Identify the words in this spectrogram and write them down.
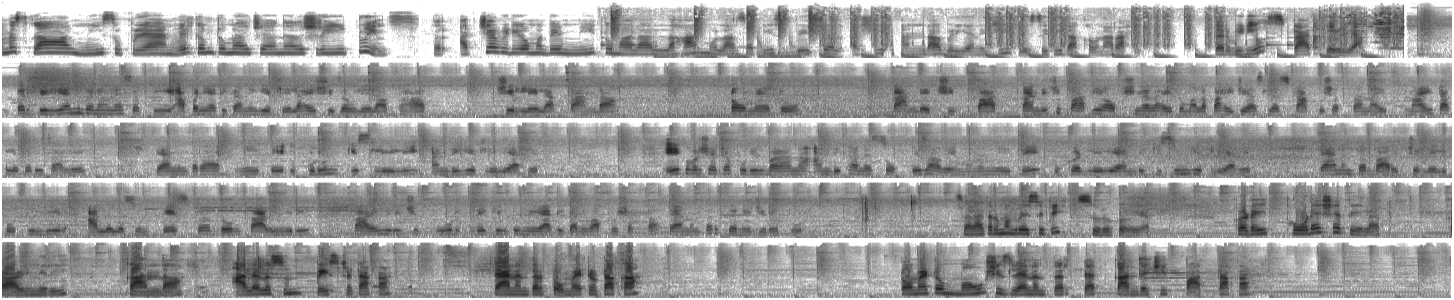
नमस्कार मी Supriya and welcome to my channel Shri twins तर आजच्या व्हिडिओमध्ये मी तुम्हाला लहान मुलांसाठी स्पेशल अशी अंडा बिर्याणीची रेसिपी दाखवणार आहे. तर व्हिडिओ स्टार्ट करूया. तर बिर्याणी बनवण्यासाठी आपण या ठिकाणी घेतलेला आहे शिजवलेला भात शिरलेला कांदा टोमॅटो कांद्याची पात. कांद्याची पात हे ऑप्शनल आहे. तुम्हाला पाहिजे असल्यास टाकू शकता. नाही नाही टाकले तरी चालेल. त्यानंतर मी ते उकडून किसलेली अंडी घेतलेली आहेत. एक वर्षाच्या पुढील बाळांना अंडी खाण्यास सोपे जावे म्हणून मी ते उकडलेली अंडी किसून घेतली आहेत. त्यानंतर बारीक चिरलेली कोथिंबीर आलं लसूण पेस्ट दोन काळी मिरी. काळी मिरीची पूड देखील तुम्ही या ठिकाणी वापरू शकता. त्यानंतर धने जिरे पूड. चला तर मग रेसिपी सुरू करूयात. कढईत थोड्याशा तेलात काळी मिरी कांदा आलं लसूण पेस्ट टाका. त्यानंतर टोमॅटो टाका. टोमॅटो मऊ शिजल्यानंतर त्यात कांद्याची पात टाका.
